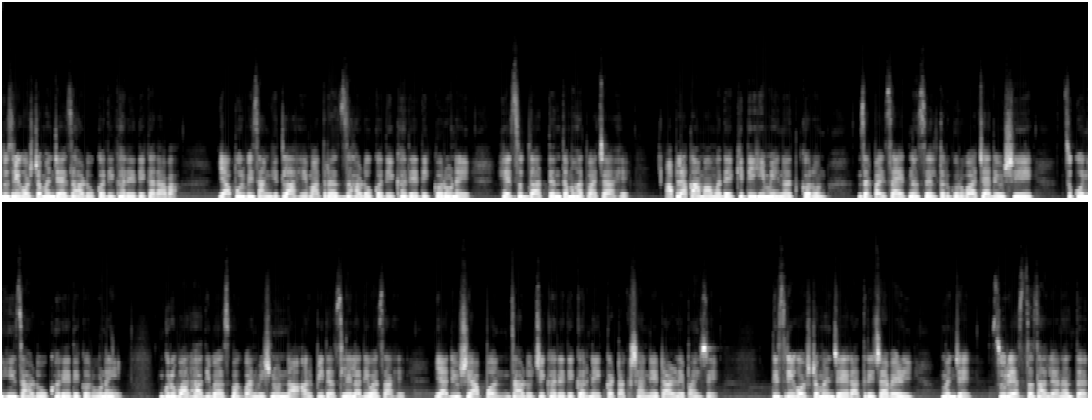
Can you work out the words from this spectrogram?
दुसरी गोष्ट म्हणजे झाडू कधी खरेदी करावा. यापूर्वी सांगितलं आहे मात्र झाडू कधी खरेदी करू नये हे सुद्धा अत्यंत महत्त्वाचे आहे. आपल्या कामामध्ये कितीही मेहनत करून जर पैसा येत नसेल तर गुरुवाच्या दिवशी चुकून ही झाडू खरेदी करू नये. गुरुवार हा दिवस भगवान विष्णूंना अर्पित असलेला दिवस आहे. या दिवशी आपण झाडूची खरेदी करणे कटाक्षाने टाळले पाहिजे. तिसरी गोष्ट म्हणजे रात्रीच्या वेळी म्हणजे सूर्यास्त झाल्यानंतर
